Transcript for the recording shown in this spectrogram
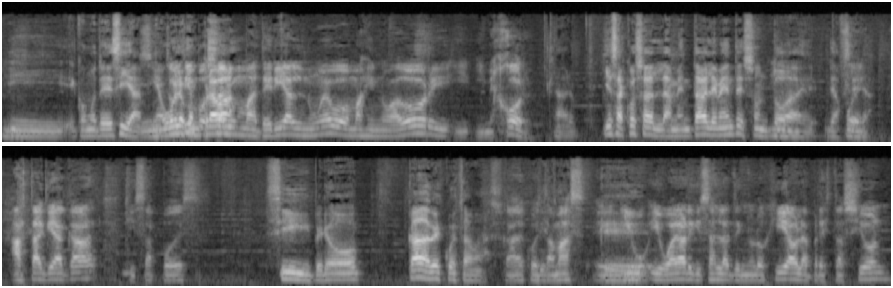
y como te decía, Sí, mi todo abuelo el tiempo compraba... sale un material nuevo, más innovador y, y- y mejor. Claro, y esas cosas lamentablemente son todas Mm, de, de afuera. sí. Hasta que acá quizás podés, Sí, pero cada vez cuesta más. cada vez cuesta ¿Viste? más eh, Que- igualar quizás la tecnología o la prestación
